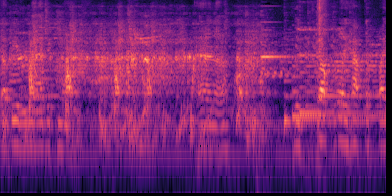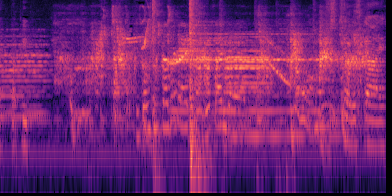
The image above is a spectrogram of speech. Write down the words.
Gotta be a magic mark. And uh, don't really have to fight the people. Just kill this guy.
